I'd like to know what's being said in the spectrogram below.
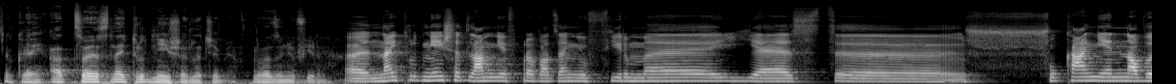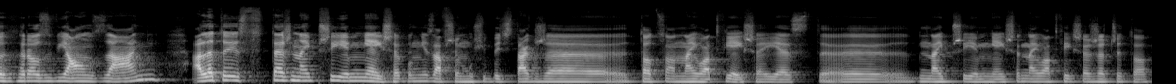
Okej, okay. a co jest najtrudniejsze dla Ciebie w prowadzeniu firmy? E, najtrudniejsze dla mnie w prowadzeniu firmy jest e, szukanie nowych rozwiązań, ale to jest też najprzyjemniejsze, bo nie zawsze musi być tak, że to, co najłatwiejsze jest e, najprzyjemniejsze. Najłatwiejsze rzeczy to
